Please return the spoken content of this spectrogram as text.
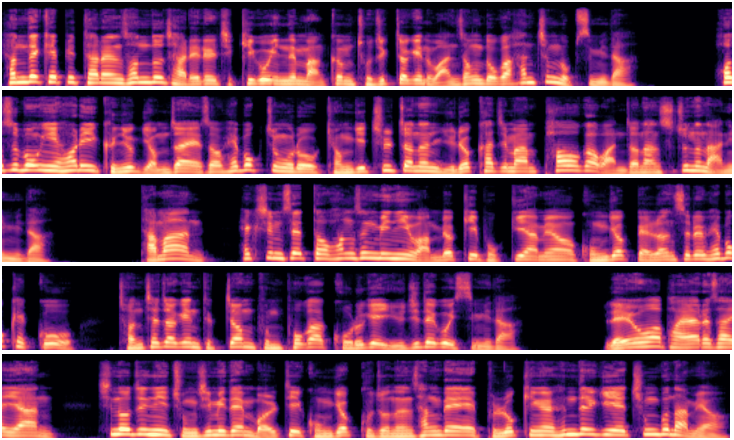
현대캐피탈은 선두 자리를 지키고 있는 만큼 조직적인 완성도가 한층 높습니다. 허수봉이 허리 근육 염자에서 회복 중으로 경기 출전은 유력하지만 파워가 완전한 수준은 아닙니다. 다만 핵심 세터 황승민이 완벽히 복귀하며 공격 밸런스를 회복했고 전체적인 득점 분포가 고르게 유지되고 있습니다. 레오와 바야르 사이 한 신호진이 중심이 된 멀티 공격 구조는 상대의 블로킹을 흔들기에 충분하며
